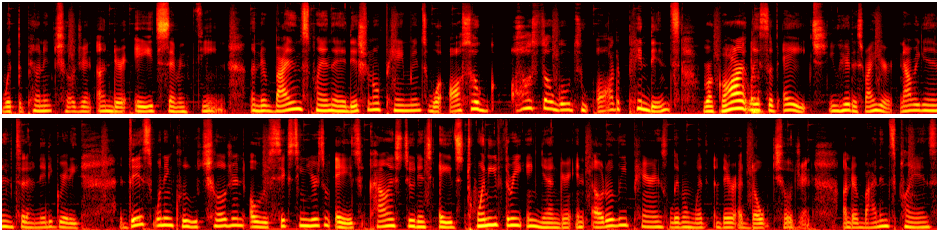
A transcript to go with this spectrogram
with dependent children under age 17. Under Biden's plan, the additional payments will also also go to all dependents regardless of age. You hear this right here. Now we're getting into the nitty gritty. This would include children over 16 years of age, college students aged 23 and younger, and elderly parents living with their adult children. Under Biden's plans,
